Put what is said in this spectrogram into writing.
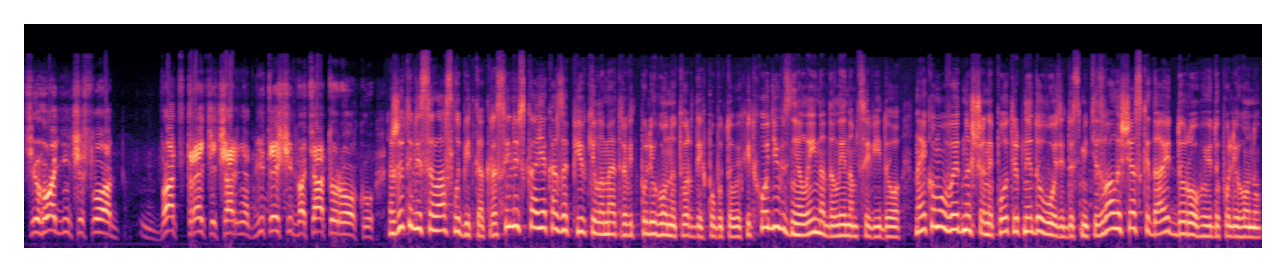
Сьогодні число 23 червня 2020 року. Жителі села Слобідка Красилівська, яка за пів кілометра від полігону твердих побутових відходів, зняли і надали нам це відео, на якому видно, що непотріб не довозять до сміттєзвалища, скидають дорогою до полігону.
